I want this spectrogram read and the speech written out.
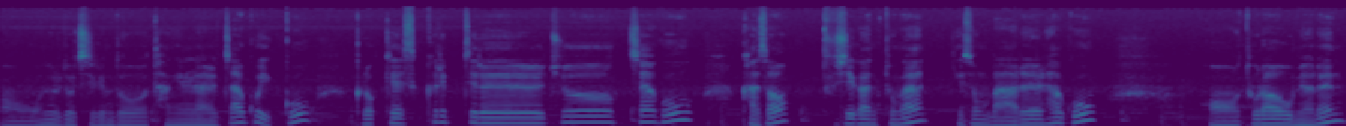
어, 오늘도 지금도 당일날 짜고 있고 그렇게 스크립트를 쭉 짜고 가서 2시간 동안 계속 말을 하고 어, 돌아오면은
